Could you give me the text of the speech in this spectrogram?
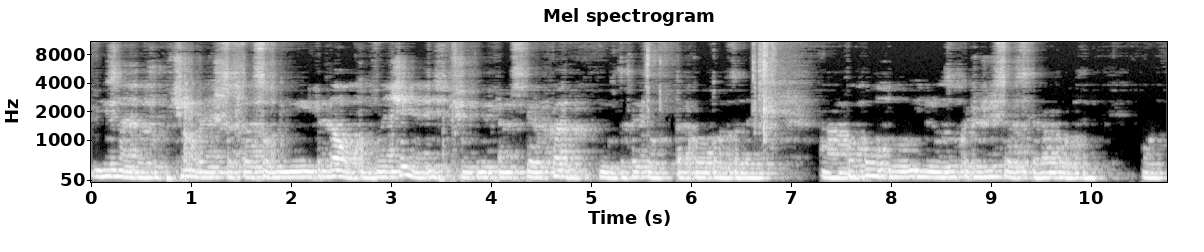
Не знаю даже, почему раньше как-то особо не придавал этому значения, а здесь почему-то мне прям с первых кадров захотел такой вопрос задать. А, по поводу именно звукорежиссерской работы. Вот.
